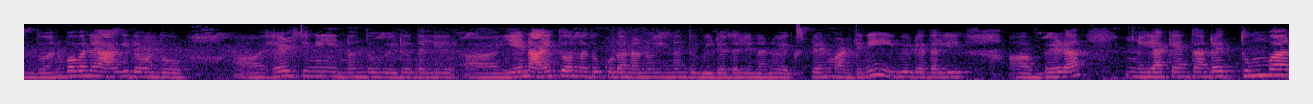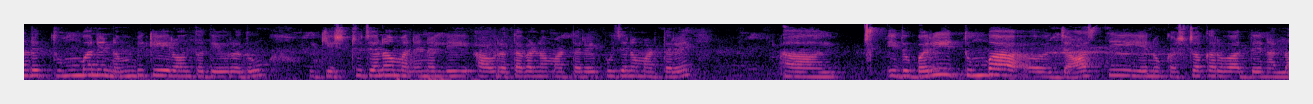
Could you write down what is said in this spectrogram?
ಒಂದು ಅನುಭವನೇ ಆಗಿದೆ. ಒಂದು ಹೇಳ್ತೀನಿ ಇನ್ನೊಂದು ವಿಡಿಯೋದಲ್ಲಿ. ಏನಾಯಿತು ಅನ್ನೋದು ಕೂಡ ನಾನು ಇನ್ನೊಂದು ವಿಡಿಯೋದಲ್ಲಿ ನಾನು ಎಕ್ಸ್ಪ್ಲೇನ್ ಮಾಡ್ತೀನಿ. ಈ ವಿಡಿಯೋದಲ್ಲಿ ಬೇಡ. ಯಾಕೆ ಅಂತ ಅಂದರೆ ತುಂಬ ಅಂದರೆ ತುಂಬಾ ನಂಬಿಕೆ ಇರೋವಂಥ ದೇವರದು. ಎಷ್ಟು ಜನ ಮನೆಯಲ್ಲಿ ಆ ವ್ರತಗಳನ್ನ ಮಾಡ್ತಾರೆ, ಪೂಜೆನ ಮಾಡ್ತಾರೆ. ಇದು ಬರೀ ತುಂಬ ಜಾಸ್ತಿ ಏನು ಕಷ್ಟಕರವಾದ್ದೇನಲ್ಲ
